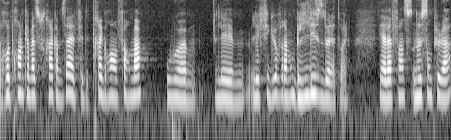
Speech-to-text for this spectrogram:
reprend le Kamasutra comme ça, elle fait des très grands formats où euh, les, les, figures vraiment glissent de la toile. Et à la fin, ne sont plus là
